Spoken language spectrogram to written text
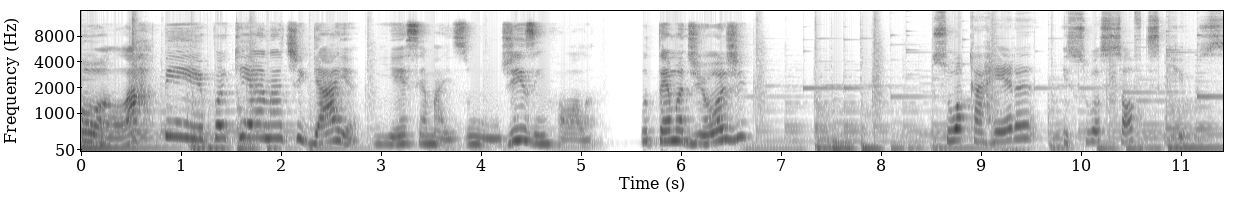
Olá, Pipa! Aqui é a Nath Gaia e esse é mais um Desenrola. O tema de hoje: Sua carreira e suas soft skills.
